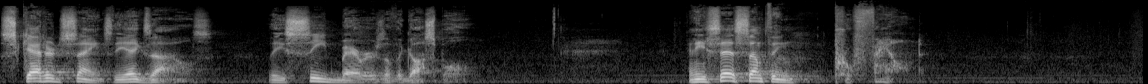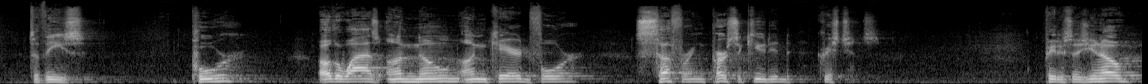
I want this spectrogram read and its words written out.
scattered saints, the exiles, these seed bearers of the gospel. And he says something profound to these poor, otherwise unknown, uncared for, suffering, persecuted Christians. Peter says, You know,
